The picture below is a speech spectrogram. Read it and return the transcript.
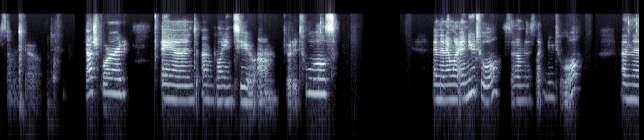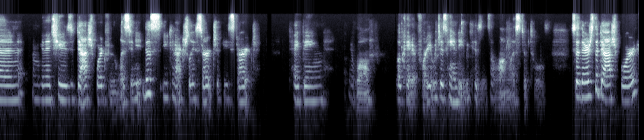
So I'm gonna go dashboard and I'm going to um, go to tools. And then I want a new tool. So I'm going to select new tool. And then I'm going to choose dashboard from the list. And this you can actually search if you start typing, it will locate it for you, which is handy because it's a long list of tools. So there's the dashboard.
